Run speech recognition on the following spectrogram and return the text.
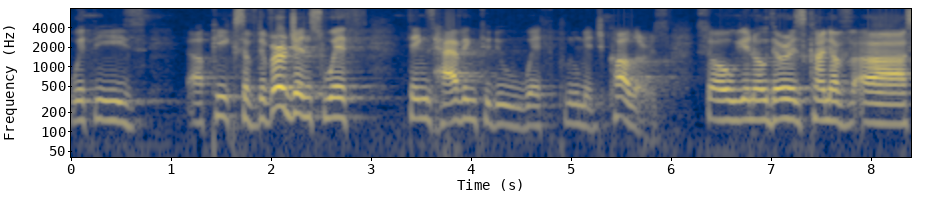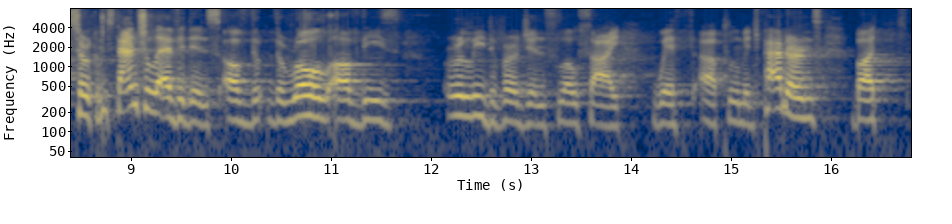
with these uh, peaks of divergence with things having to do with plumage colors. So, you know, there is kind of uh, circumstantial evidence of the, the, role of these early divergence loci with uh, plumage patterns, but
